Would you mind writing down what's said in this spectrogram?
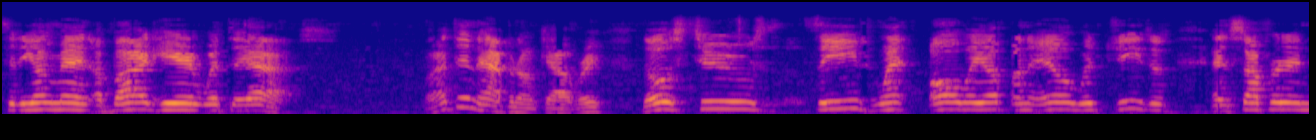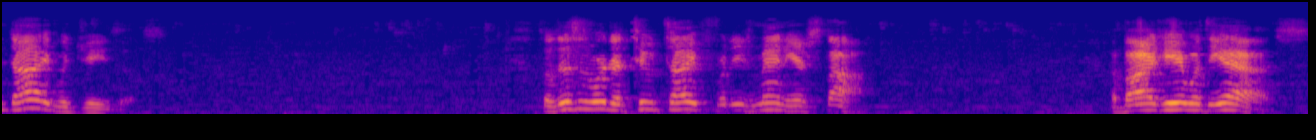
to the young men, Abide here with the ass. Well, that didn't happen on Calvary. Those two thieves went all the way up on the hill with Jesus and suffered and died with Jesus. So this is where the two types for these men here stop. Abide here with the ass,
